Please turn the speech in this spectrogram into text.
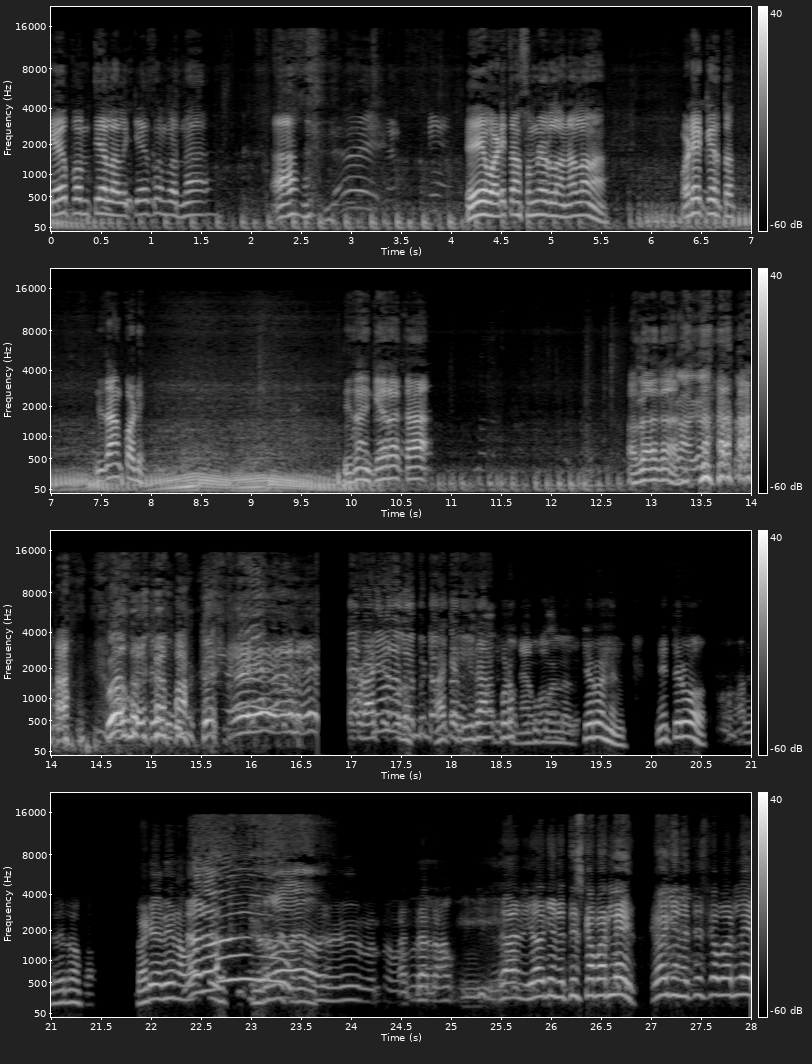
ಕೇಪ್ ಅಂತೀಯಲ್ಲ ಅಲ್ಲಿ ಕೇಸ್ ಅಂಬದ್ನ? ಆ? ಏ ಹೊಡಿತಾನ ಸುಮ್ಮನೆ ಇರಲ್ಲ ನಲ್ಲ ಹೊಡಿಯಕ್ಕೆ ಇರ್ತ ನಿಧಾನ ಕೊಡಿ. ನಿಧಾನ ಕೇರಕ್ಕ. ಅದ ಅದ. ನಿಧಾನ ಕೊಡು. ತಿರುವ ನೀನು. ನೀ ತಿರುವು ಯೋಗಿ ನೆತ್ತಿಸ್ಕೊ ಬರ್ಲಿ. ಯೋಗಿ ನೆತ್ತಿಸ್ಕೊ ಬರ್ಲಿ.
